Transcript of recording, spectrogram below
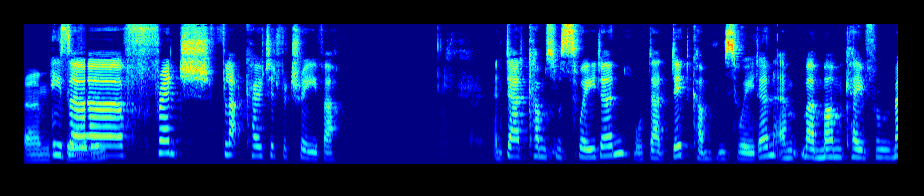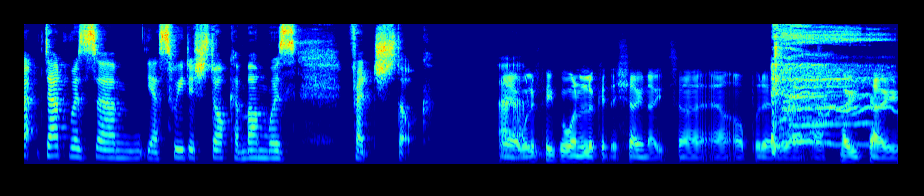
Um, He's Fjord is? a French flat-coated retriever, Okay. and Dad comes from Sweden, or Dad did come from Sweden, and my mum came from. Dad was um, yeah Swedish stock, and Mum was French stock. Yeah, well, Um, if people want to look at the show notes, uh, I'll put a, a photo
